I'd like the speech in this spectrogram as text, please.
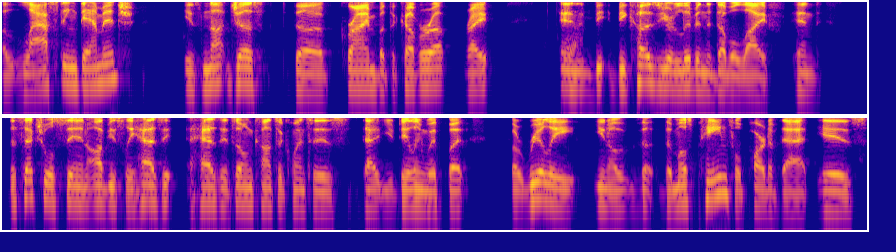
a lasting damage. Is not just the crime, but the cover up, right? And yeah. be, because you're living the double life, and the sexual sin obviously has it has its own consequences that you're dealing with, but but really, you know, the the most painful part of that is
